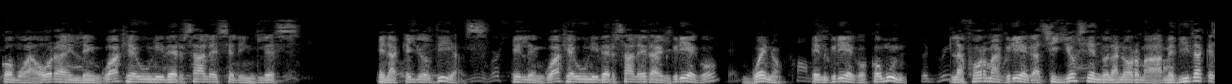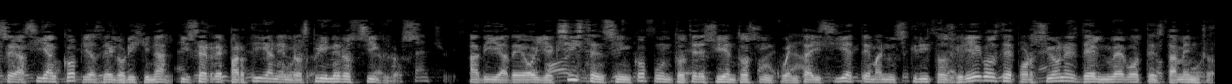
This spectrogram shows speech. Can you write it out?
como ahora el lenguaje universal es el inglés. En aquellos días, el lenguaje universal era el griego, bueno, el griego común. La forma griega siguió siendo la norma a medida que se hacían copias del original y se repartían en los primeros siglos. A día de hoy existen 5.357 manuscritos griegos de porciones del Nuevo Testamento,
